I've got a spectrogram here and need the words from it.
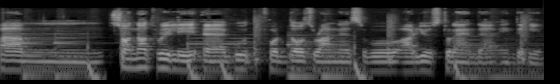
um, so not really good for those runners who are used to land uh, in the heel.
